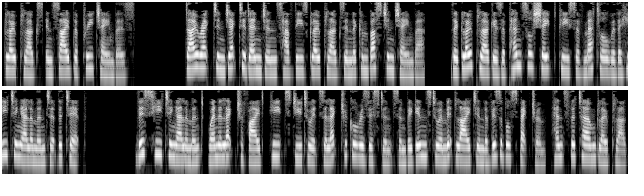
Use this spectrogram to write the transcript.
glow plugs inside the pre-chambers. Direct injected engines have these glow plugs in the combustion chamber. The glow plug is a pencil-shaped piece of metal with a heating element at the tip. This heating element, when electrified, heats due to its electrical resistance and begins to emit light in the visible spectrum, hence the term glow plug.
